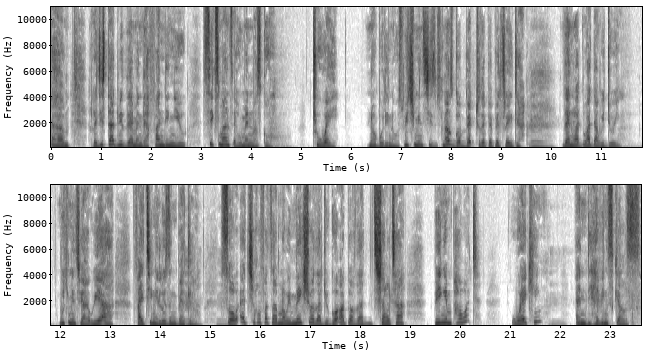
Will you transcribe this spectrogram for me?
um, registered with them and they're funding you, six months a woman must go. Two way, nobody knows, which means she must go back to the perpetrator. Mm. Then what, what are we doing? Which means we are, we are fighting a losing battle. Mm. Mm. So at Tshegofatsa Rona, we make sure that you go out of that shelter being empowered, working, mm. and having skills.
